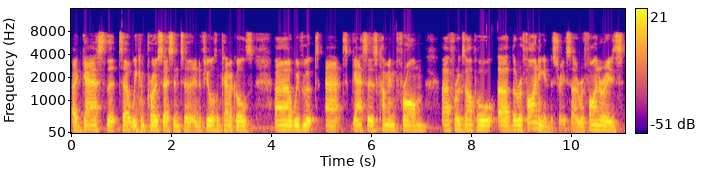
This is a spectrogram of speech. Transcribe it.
a gas that uh, we can process into into fuels and chemicals. Uh, we've looked at gases coming from, uh, for example, uh, the refining industry, so refineries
